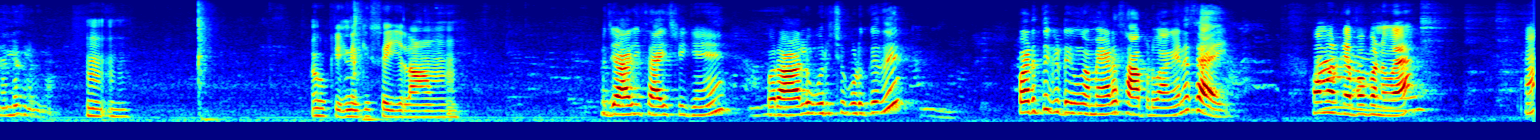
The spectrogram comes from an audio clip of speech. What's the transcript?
நல்ல ம் ம் ஓகே இன்னைக்கு செய்யலாம் ஜாலி சாய்ச்சிருக்கேன் ஒரு ஆள் உரிச்சு கொடுக்குது படுத்துக்கிட்டு இவங்க மேலே சாப்பிடுவாங்க என்ன சாய் ஹோம்ஒர்க் எப்போ பண்ணுவ ஆ?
